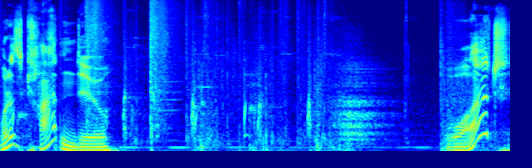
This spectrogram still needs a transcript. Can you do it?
What does cotton do? What?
